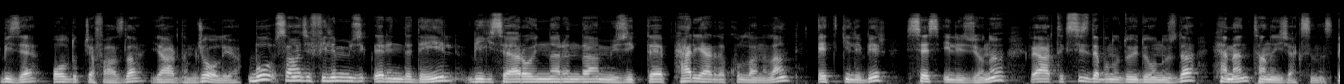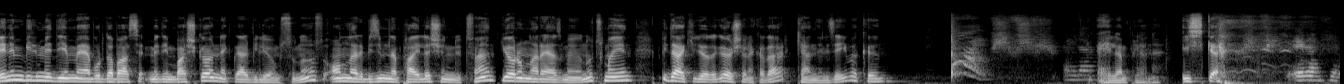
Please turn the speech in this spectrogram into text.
bize oldukça fazla yardımcı oluyor. Bu sadece film müziklerinde değil, bilgisayar oyunlarında, müzikte, her yerde kullanılan etkili bir ses illüzyonu ve artık siz de bunu duyduğunuzda hemen tanıyacaksınız. Benim bilmediğim veya burada bahsetmediğim başka örnekler biliyor musunuz? Onları bizimle paylaşın lütfen. Yorumlara yazmayı unutmayın. Bir dahaki videoda görüşene kadar kendinize iyi bakın. Eylem. Eylem planı. İşke... Eylem planı.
